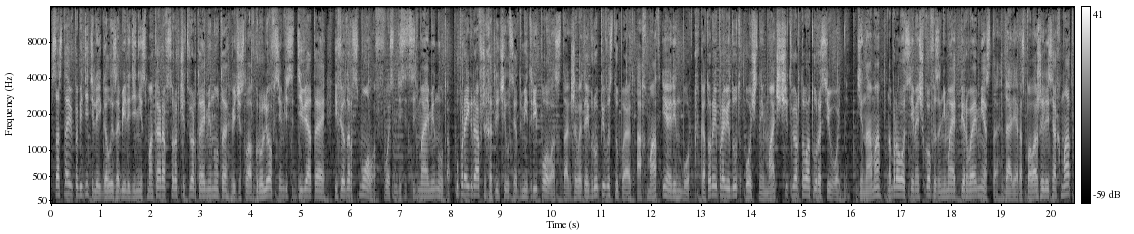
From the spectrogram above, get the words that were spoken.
В составе победителей голы забили Денис Макаров 44-я минута, Вячеслав Грулев 79-я и Федор Смолов 87-я минута. У проигравших отличился Дмитрий Полос. Также в этой группе выступают Ахмат и Оренбург, которые проведут очный матч четвертого тура сегодня. «Динамо» набрало 7 очков и занимает первое место. Далее расположились Ахмат,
